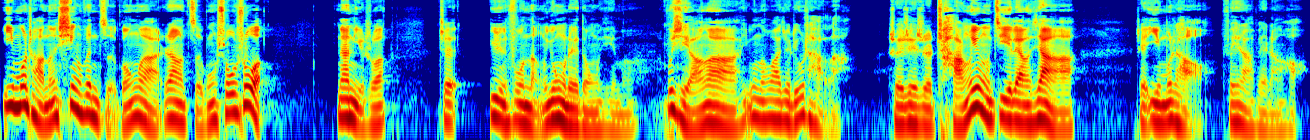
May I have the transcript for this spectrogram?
益母草能兴奋子宫啊，让子宫收缩。那你说，这孕妇能用这东西吗？不行啊，用的话就流产了。所以这是常用剂量下啊，这益母草非常非常好。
